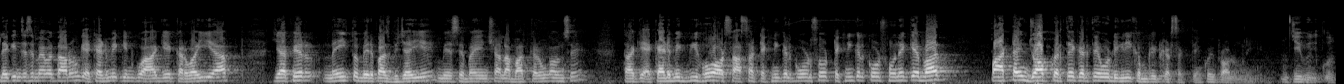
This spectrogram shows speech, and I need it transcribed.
लेकिन जैसे मैं बता रहा हूँ कि एकेडमिक इनको आगे करवाइए आप, या फिर नहीं तो मेरे पास भिजाइए। मेरे से मैं इंशाल्लाह बात करूँगा उनसे, ताकि एकेडमिक भी हो और साथ साथ टेक्निकल कोर्स हो। टेक्निकल कोर्स होने के बाद पार्ट टाइम जॉब करते करते वो डिग्री कंप्लीट कर सकते हैं, कोई प्रॉब्लम नहीं है। जी, बिल्कुल।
